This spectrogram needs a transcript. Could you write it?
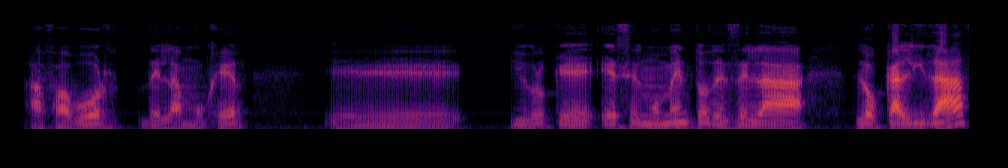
a favor de la mujer. Eh, yo creo que es el momento desde la localidad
